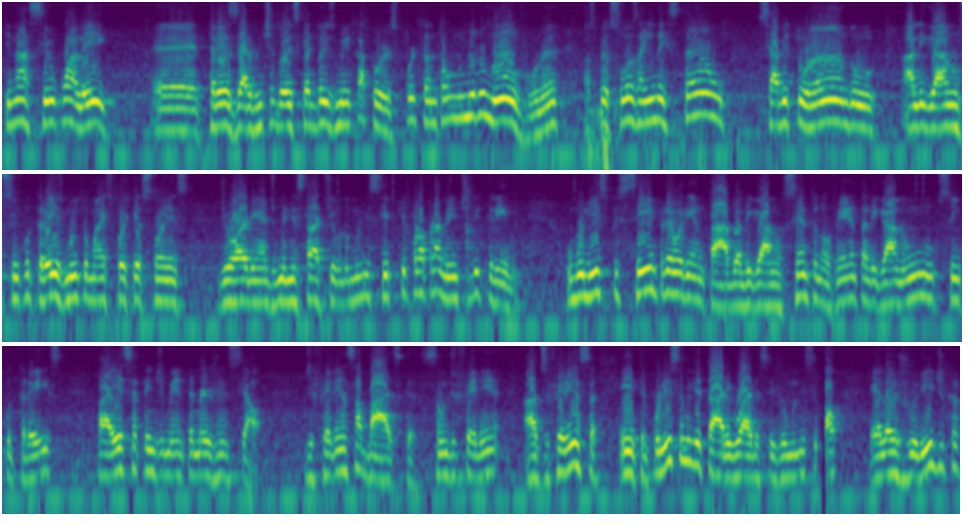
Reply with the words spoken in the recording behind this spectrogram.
que nasceu com a lei eh, 3022, que é de 2014. Portanto, é um número novo. Né? As pessoas ainda estão se habituando a ligar no 53, muito mais por questões de ordem administrativa do município que propriamente de crime. O munícipe sempre é orientado a ligar no 190, ligar no 153 para esse atendimento emergencial. Diferença básica, são diferen... a diferença entre Polícia Militar e Guarda Civil Municipal, ela é jurídica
